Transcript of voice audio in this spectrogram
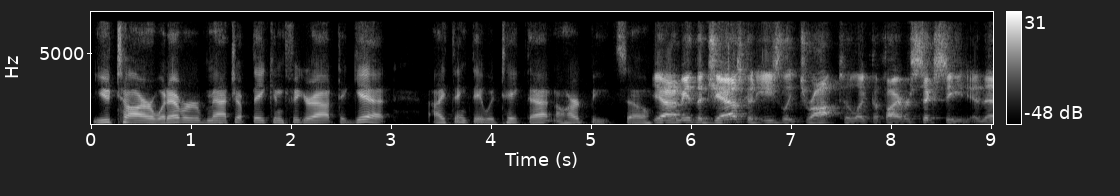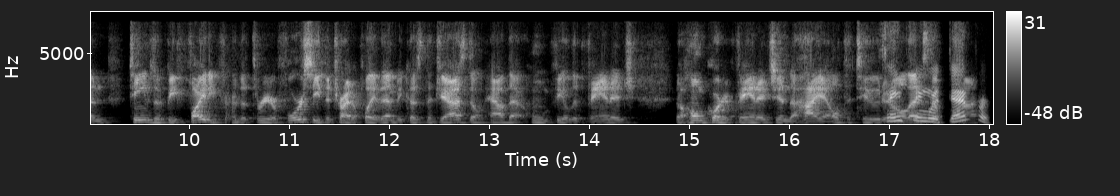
Utah or whatever matchup they can figure out to get, I think they would take that in a heartbeat. So yeah, I mean the Jazz could easily drop to like the five or six seed, and then teams would be fighting for the three or four seed to try to play them because the Jazz don't have that home field advantage, the home court advantage, and the high altitude Same and all that. Same thing with Denver.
